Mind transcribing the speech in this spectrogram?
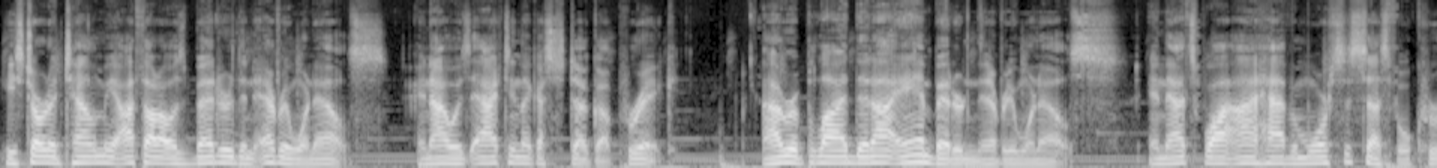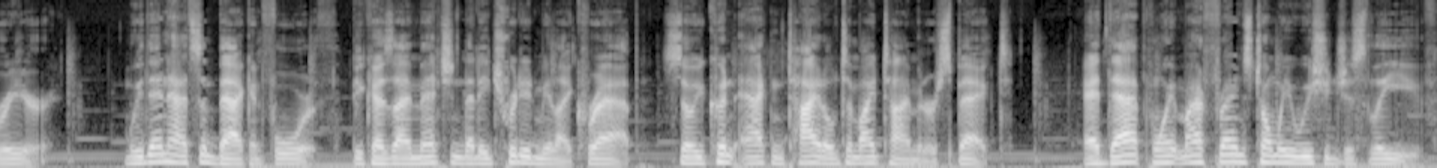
He started telling me I thought I was better than everyone else, and I was acting like a stuck up prick. I replied that I am better than everyone else, and that's why I have a more successful career. We then had some back and forth, because I mentioned that he treated me like crap, so he couldn't act entitled to my time and respect. At that point, my friends told me we should just leave.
